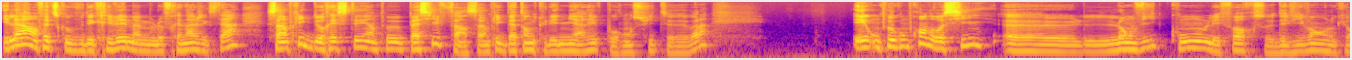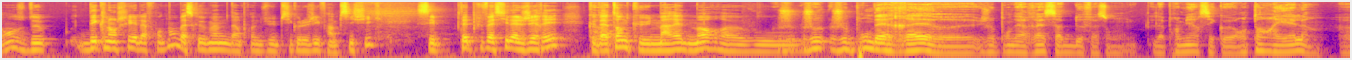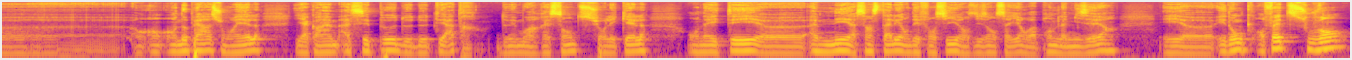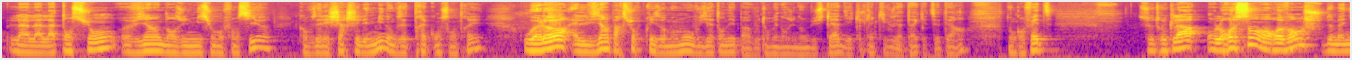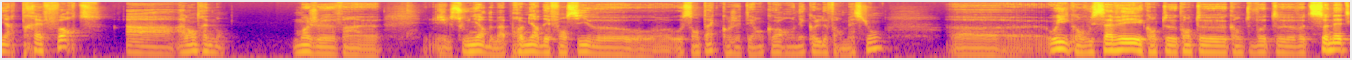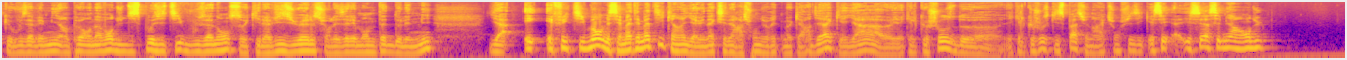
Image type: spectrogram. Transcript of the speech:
Et là, en fait, ce que vous décrivez, même le freinage, etc., ça implique de rester un peu passif, enfin, ça implique d'attendre que l'ennemi arrive pour ensuite, euh, voilà. Et on peut comprendre aussi euh, l'envie qu'ont les forces des vivants, en l'occurrence, de déclencher l'affrontement, parce que même d'un point de vue psychologique, enfin psychique, c'est peut-être plus facile à gérer que d'attendre qu'une marée de morts euh, vous... Je, je, je pondérerais, euh, je pondérerais ça de deux façons. La première, c'est qu'en temps réel, euh, en, en opération réelle, il y a quand même assez peu de, de théâtres de mémoire récente sur lesquels on a été amené à s'installer en défensive en se disant ça y est, on va prendre la misère. Et, euh, et donc, en fait, souvent, la, tension vient dans une mission offensive, quand vous allez chercher l'ennemi, donc vous êtes très concentré, ou alors elle vient par surprise au moment où vous y attendez pas. Vous tombez dans une embuscade, il y a quelqu'un qui vous attaque, etc. Donc en fait, ce truc-là, on le ressent en revanche de manière très forte à, l'entraînement. Moi, je, euh, j'ai le souvenir de ma première défensive euh, au, au Santac quand j'étais encore en école de formation. Euh, oui, quand vous savez, quand, euh, quand, euh, quand votre, votre sonnette que vous avez mis un peu en avant du dispositif vous annonce qu'il a visuel sur les éléments de tête de l'ennemi, il y a e- effectivement, mais c'est mathématique, hein, il y a une accélération du rythme cardiaque et il y a, il y a quelque chose de, il y a quelque chose qui se passe, une réaction physique. Et c'est, et c'est assez bien rendu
